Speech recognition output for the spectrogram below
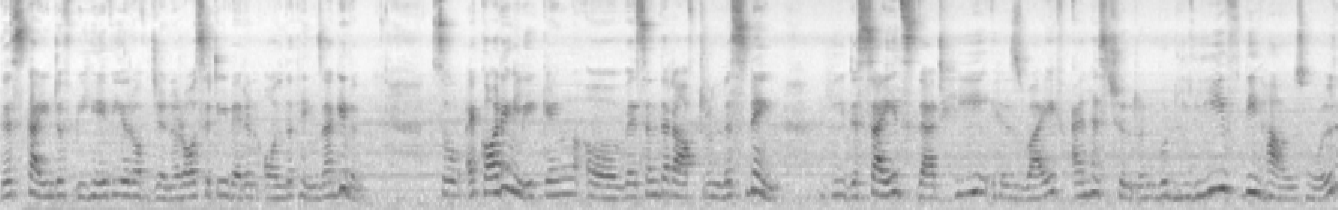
this kind of behavior of generosity wherein all the things are given. So accordingly, King uh, after listening, he decides that he, his wife, and his children would leave the household,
